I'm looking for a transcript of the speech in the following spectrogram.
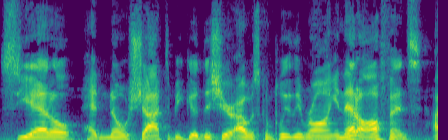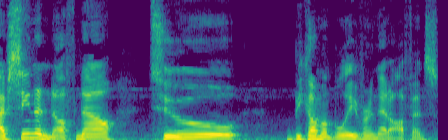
Seattle had no shot to be good this year. I was completely wrong. In that offense, I've seen enough now to become a believer in that offense.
